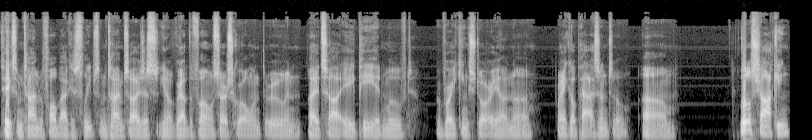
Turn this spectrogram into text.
take some time to fall back asleep sometimes. So I just, you know, grabbed the phone, started scrolling through, and I saw AP had moved a breaking story on uh, Franco passing. So um, a little shocking,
